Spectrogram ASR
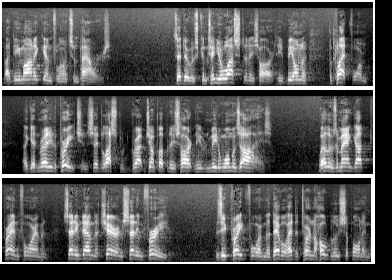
by demonic influence and powers. Said there was continual lust in his heart. He'd be on the, the platform uh, getting ready to preach and said lust would grab, jump up in his heart and he would meet a woman's eyes. Well, there was a man got praying for him and set him down in the chair and set him free. As he prayed for him, the devil had to turn the hold loose upon him.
